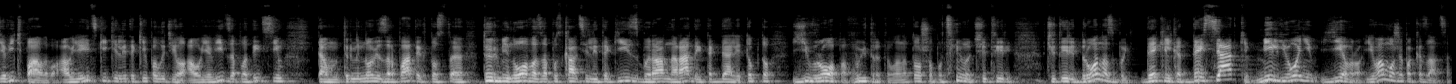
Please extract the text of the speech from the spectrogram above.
уявіть паливо, а уявіть, скільки літаків полетіло, а уявіть, заплатить всім там термінові зарплати, хто терміново запускав ці літаки, збирав наради і так далі. Тобто Європа витратила на те, щоб оцінило 4, 4 дрона збити, декілька десятків мільйонів євро. І вам може показатися.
